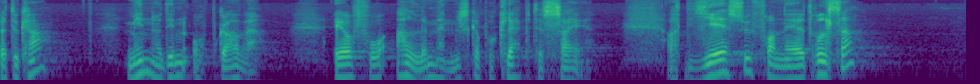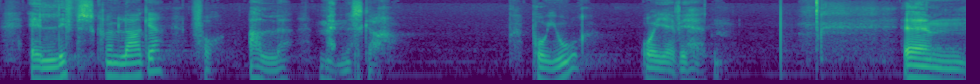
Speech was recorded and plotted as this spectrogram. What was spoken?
Vet du hva? Min og din oppgave er å få alle mennesker på Klepp til å si at Jesu fornedrelse er livsgrunnlaget for alle mennesker. På jord og i evigheten. Um,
